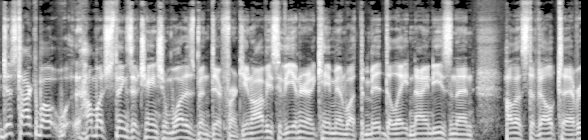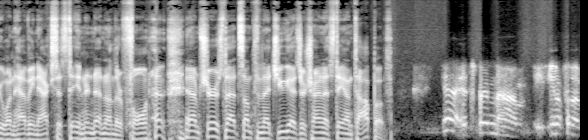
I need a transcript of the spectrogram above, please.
Just talk about how much things have changed and what has been different. You know, obviously the internet came in what the mid to late '90s, and then how that's developed to everyone having access to internet on their phone. and I'm sure it's that's something that you guys are trying to stay on top of. Yeah, it's been um, you know for the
